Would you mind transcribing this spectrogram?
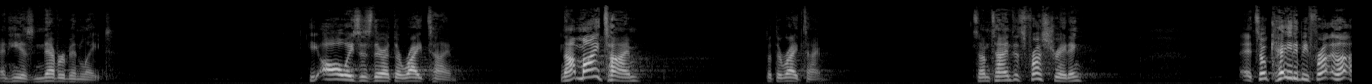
and He has never been late. He always is there at the right time. Not my time, but the right time. Sometimes it's frustrating. It's okay to be frustrated.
